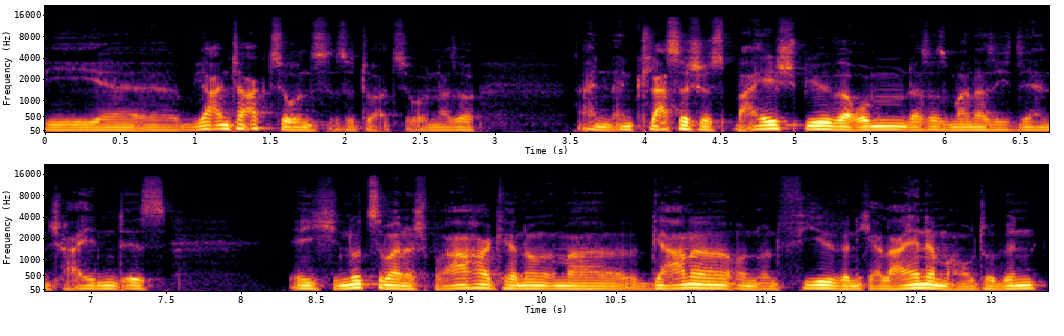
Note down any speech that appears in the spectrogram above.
die äh, ja, Interaktionssituationen. Also ein, ein klassisches Beispiel, warum das aus meiner Sicht sehr entscheidend ist, ich nutze meine Spracherkennung immer gerne und, und viel, wenn ich alleine im Auto bin.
